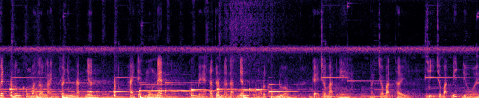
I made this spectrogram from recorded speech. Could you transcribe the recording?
vết thương không bao giờ lành cho những nạn nhân. Hãy để Monet, cô bé đã từng là nạn nhân của bạo lực học đường, kể cho bạn nghe và cho bạn thấy chị cho bạn biết điều ấy.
